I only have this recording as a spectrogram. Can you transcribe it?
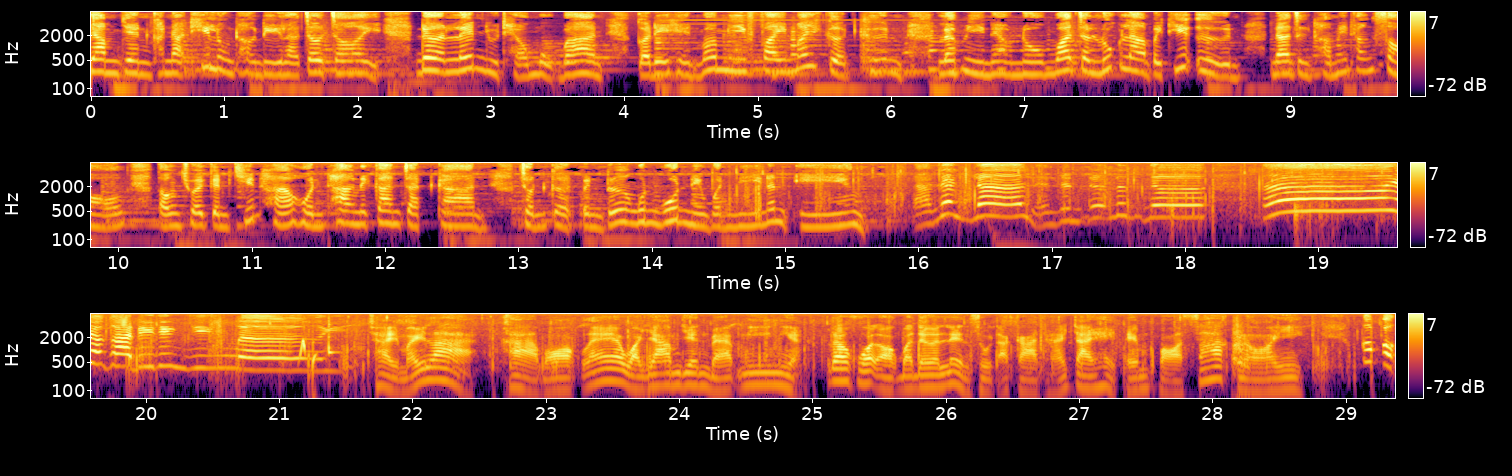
ยามเย็นขณะที่ลุงทองดีและเจ้าจ้อย เดินเล่นอยู่แถวหมู่บ้าน ก็ได้เห็นว่ามีไฟไหม้เกิดขึ้น และมีแนวโน้มว่าจะลุกลามไปที่อื่นน่าจึงทำให้ทั้งสอง ต้องช่วยกันคิดหาหนทางในการจัดการ จนเกิดเป็นเรื่องวุ่นๆในวันนี้นั่นเองลาลาลาลาลาลาอากาศดีจริงๆเลย ใช่ไหมล่ะข้าบอกแล้วว่ายามเย็นแบบนี้เนี่ย เราควรออกมาเดินเล่นสูดอากาศหายใจให้เต็มปอดซากหน่อย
